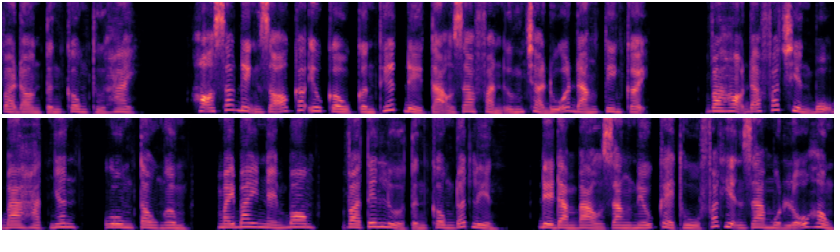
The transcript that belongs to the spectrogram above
và đòn tấn công thứ hai. Họ xác định rõ các yêu cầu cần thiết để tạo ra phản ứng trả đũa đáng tin cậy. Và họ đã phát triển bộ ba hạt nhân, gồm tàu ngầm, máy bay ném bom và tên lửa tấn công đất liền, để đảm bảo rằng nếu kẻ thù phát hiện ra một lỗ hổng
